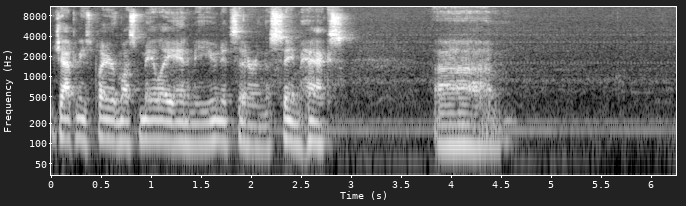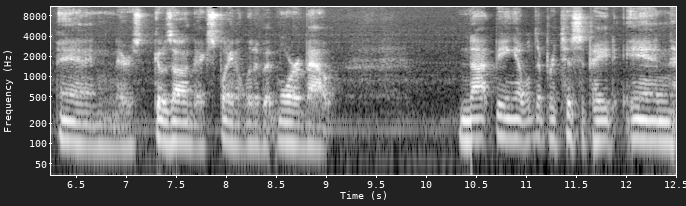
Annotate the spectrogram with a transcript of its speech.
Japanese player must melee enemy units that are in the same hex. Um, and there's goes on to explain a little bit more about not being able to participate in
